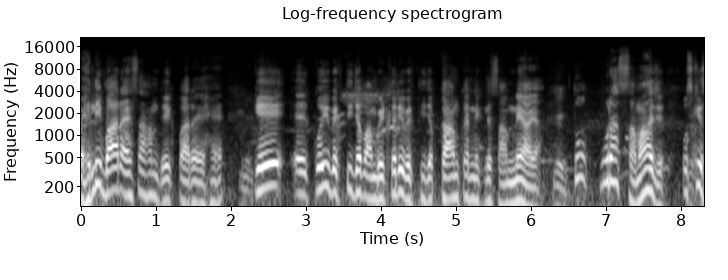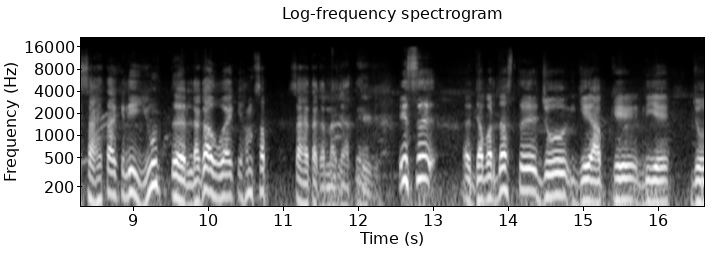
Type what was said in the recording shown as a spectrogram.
पहली बार ऐसा हम देख पा रहे हैं कि कोई व्यक्ति जब अम्बेडकरी व्यक्ति जब काम करने के लिए सामने आया तो पूरा समाज उसकी सहायता के लिए यूँ लगा हुआ है कि हम सब सहायता करना चाहते हैं। इस ज़बरदस्त जो ये आपके लिए जो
